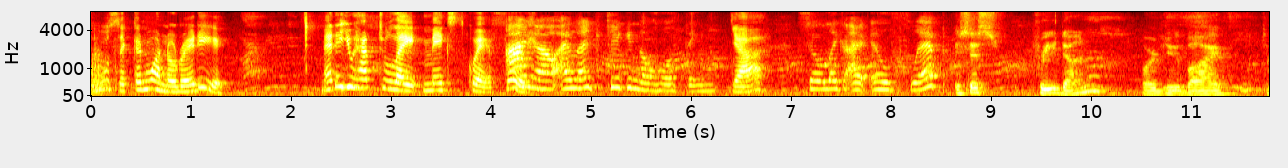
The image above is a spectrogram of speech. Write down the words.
Oh second one already Maddie you have to like make square I first know. I like taking the whole thing. Yeah So like I, it'll flip. Is this pre-done, or do you buy to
